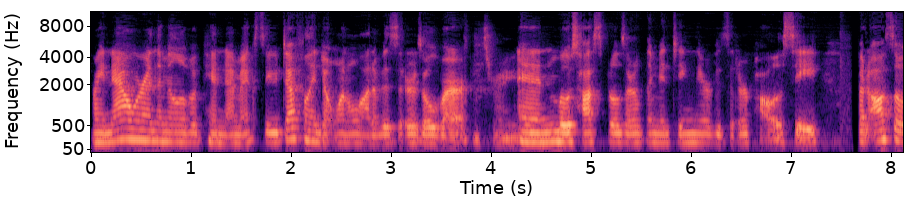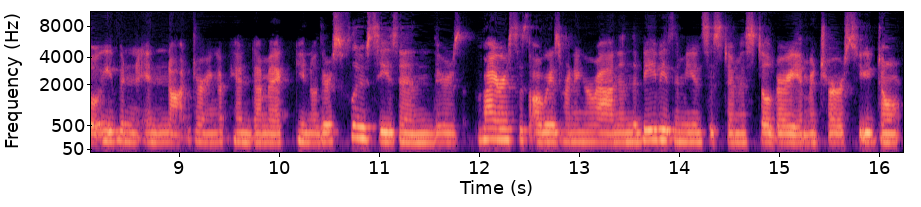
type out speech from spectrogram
right now, we're in the middle of a pandemic. So you definitely don't want a lot of visitors over. That's right. and most hospitals are limiting their visitor policy but also even in not during a pandemic you know there's flu season there's viruses always running around and the baby's immune system is still very immature so you don't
